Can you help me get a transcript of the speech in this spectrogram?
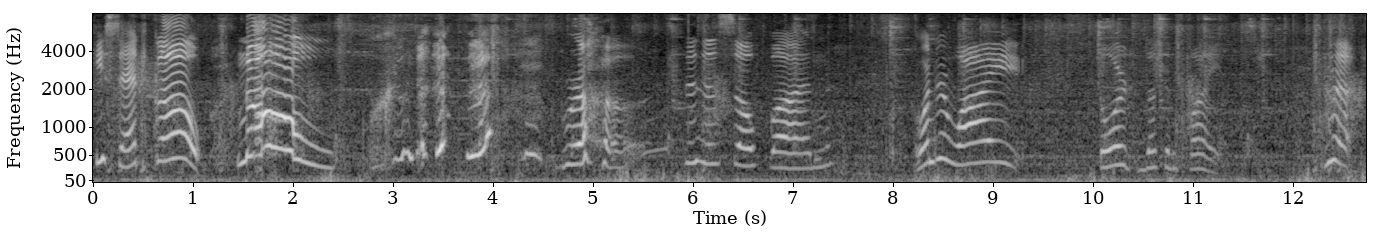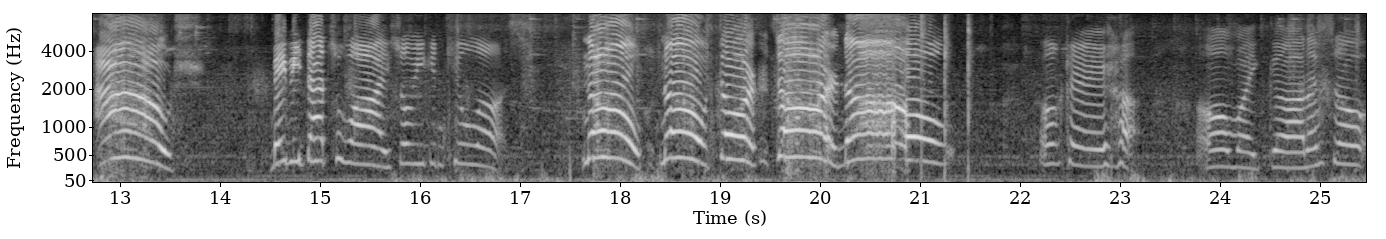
He said go. No! Bruh, this is so fun. I wonder why Thor doesn't fight. Ouch! Maybe that's why, so he can kill us. No! No! Thor! Thor! No! Okay. Oh my god, I'm so...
